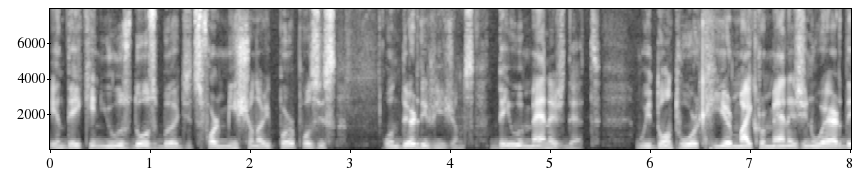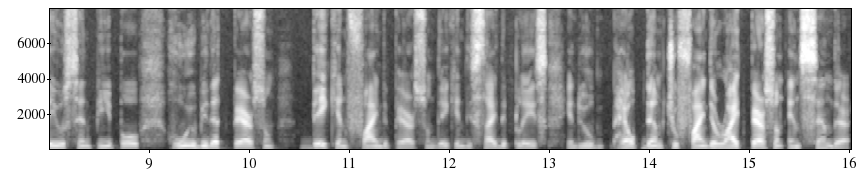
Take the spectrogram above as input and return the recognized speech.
and they can use those budgets for missionary purposes on their divisions. They will manage that. We don't work here micromanaging where they will send people, who will be that person. They can find the person, they can decide the place, and we'll help them to find the right person and send there.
